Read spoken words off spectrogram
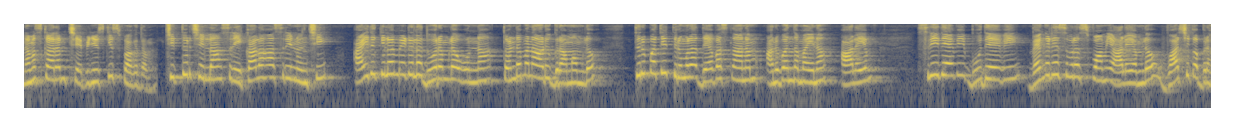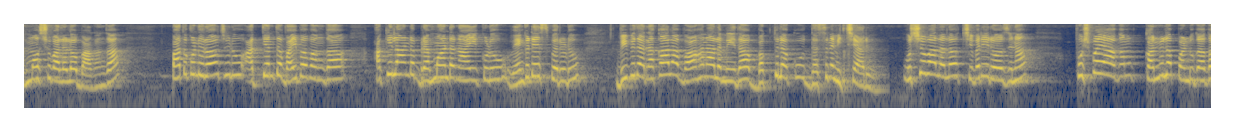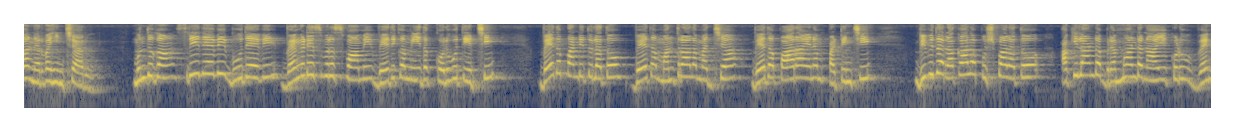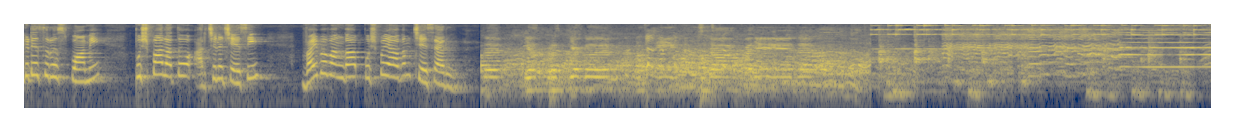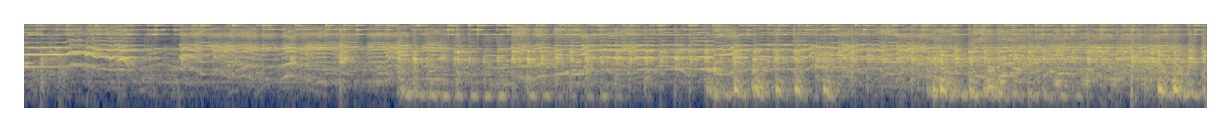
నమస్కారం చేపి న్యూస్కి స్వాగతం. చిత్తూరు జిల్లా శ్రీకాళహస్తి నుంచి ఐదు కిలోమీటర్ల దూరంలో ఉన్న తొండమనాడు గ్రామంలో తిరుపతి తిరుమల దేవస్థానం అనుబంధమైన ఆలయం శ్రీదేవి భూదేవి వెంకటేశ్వర స్వామి ఆలయంలో వార్షిక బ్రహ్మోత్సవాలలో భాగంగా పదకొండు రోజులు అత్యంత వైభవంగా అఖిలాండ బ్రహ్మాండ నాయకుడు వెంకటేశ్వరుడు వివిధ రకాల వాహనాల మీద భక్తులకు దర్శనమిచ్చారు. ఉత్సవాలలో చివరి రోజున పుష్పయాగం కన్నుల పండుగగా నిర్వహించారు. ముందుగా శ్రీదేవి భూదేవి వెంకటేశ్వర స్వామి వేదిక మీద కొలువు తీర్చి వేద పండితులతో వేద మంత్రాల మధ్య వేద పారాయణం పఠించి వివిధ రకాల పుష్పాలతో అఖిలాండ బ్రహ్మాండ నాయకుడు వెంకటేశ్వర స్వామి పుష్పాలతో అర్చన చేసి వైభవంగా పుష్పయాగం చేశారు.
